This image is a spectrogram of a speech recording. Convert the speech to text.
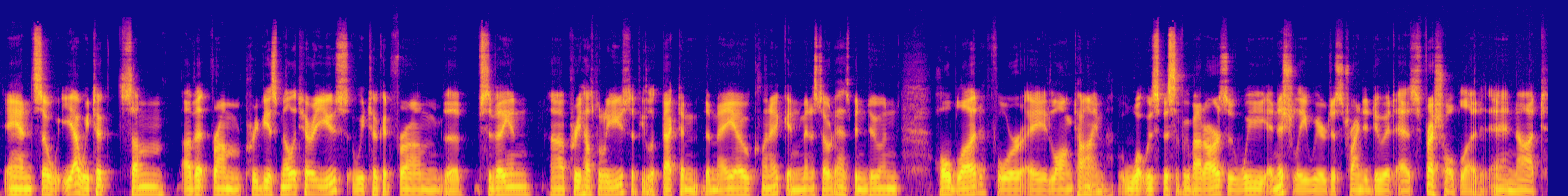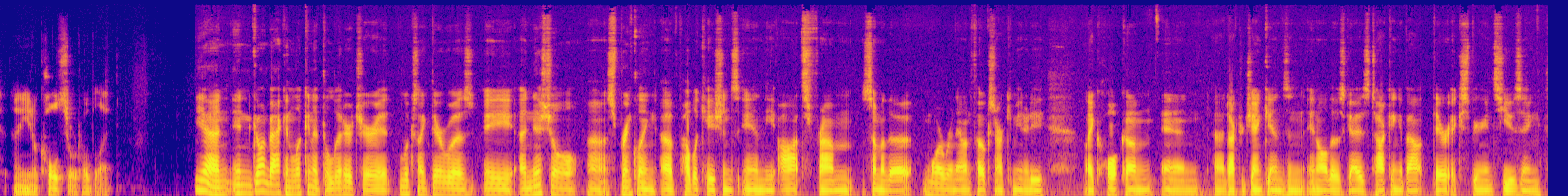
And so, yeah, we took some of it from previous military use. We took it from the civilian uh, pre-hospital use. If you look back to the Mayo Clinic in Minnesota, has been doing whole blood for a long time. What was specific about ours is we initially we were just trying to do it as fresh whole blood and not uh, you know cold stored whole blood. Yeah, and, going back and looking at the literature, it looks like there was a initial uh, sprinkling of publications in the aughts from some of the more renowned folks in our community, like Holcomb and uh, Dr. Jenkins and, and all those guys talking about their experience using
